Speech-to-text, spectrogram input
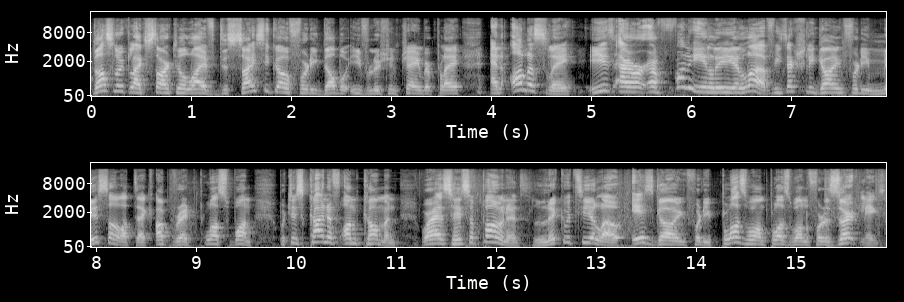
Does look like Startale Life decides to go for the double evolution chamber play. And honestly, he's uh, uh, funnily enough, he's actually going for the missile attack upgrade plus one, which is kind of uncommon. Whereas his opponent, Liquid TLO, is going for the plus one plus one for the Zerglings.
